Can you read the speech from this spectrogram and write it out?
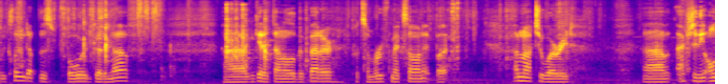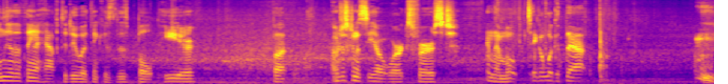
We cleaned up this board good enough. Uh, I can get it done a little bit better, put some roof mix on it, but I'm not too worried. Uh, actually, the only other thing I have to do, I think, is this bolt here. But I'm just going to see how it works first and then we'll take a look at that. All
